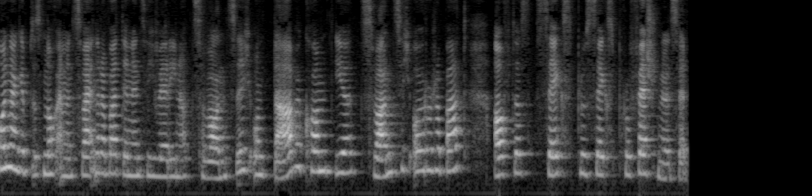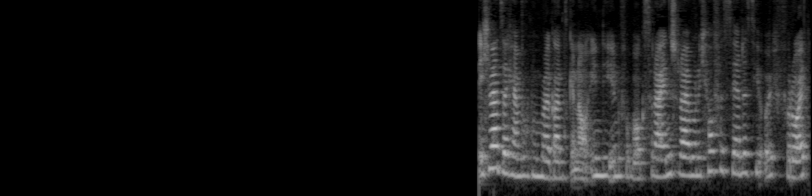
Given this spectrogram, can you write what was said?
Und dann gibt es noch einen zweiten Rabatt, der nennt sich Verena 20 und da bekommt ihr 20 Euro Rabatt auf das 6 plus 6 Professional Set. Ich werde es euch einfach nochmal ganz genau in die Infobox reinschreiben und ich hoffe sehr, dass ihr euch freut.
